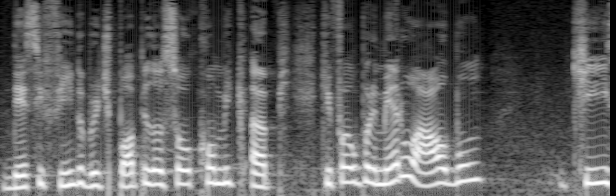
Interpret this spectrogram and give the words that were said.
desse fim do Britpop, lançou o Comic Up, que foi o primeiro álbum que,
